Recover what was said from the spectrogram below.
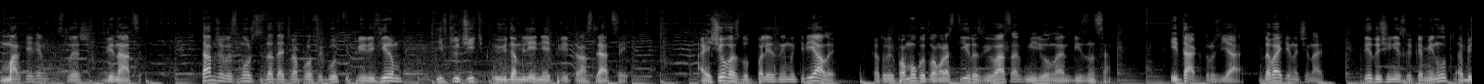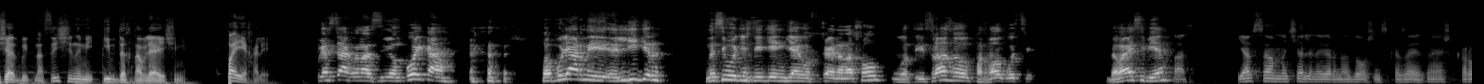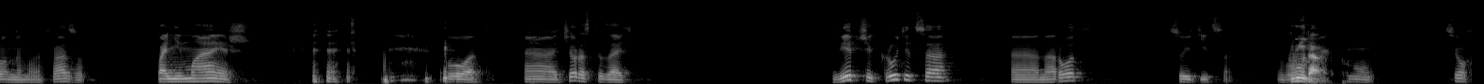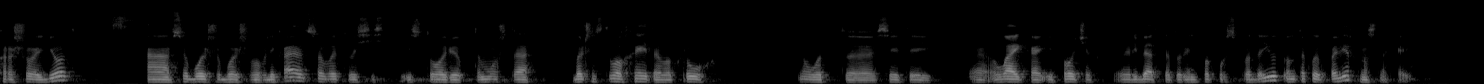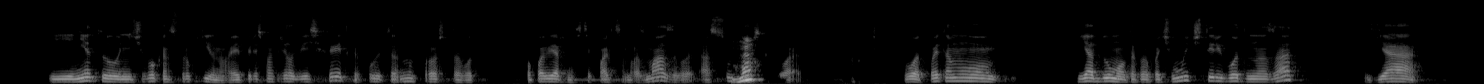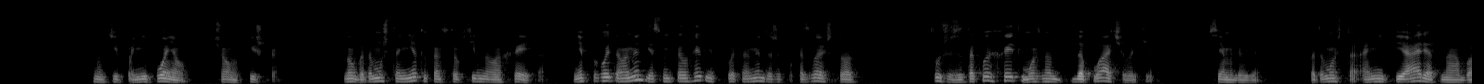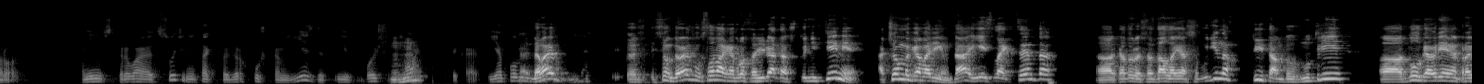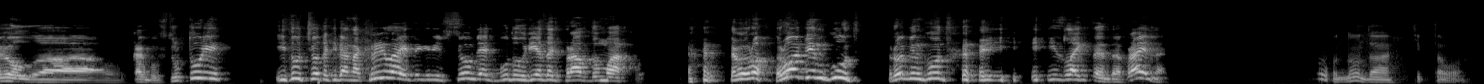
marketing/12. Там же вы сможете задать вопросы гостю перед эфиром и включить уведомления перед трансляцией. А еще вас ждут полезные материалы, которые помогут вам расти и развиваться в мире онлайн-бизнеса. Итак, друзья, давайте начинать. Следующие несколько минут обещают быть насыщенными и вдохновляющими. Поехали! В гостях у нас Семен Бойко, популярный лидер. На сегодняшний день я его случайно нашел, вот, и сразу позвал в гости. Давай себе. Я в самом начале, наверное, должен сказать, знаешь, коронную мою фразу. Понимаешь? Вот. А, Что рассказать? Вебчик крутится, а, народ суетится. Круто. Все хорошо идет, а все больше и больше вовлекаются в эту историю, потому что большинство хейта вокруг, ну вот э, всей этой Э, лайка и прочих ребят, которые инфокурсы продают, он такой поверхностный хейт. И нету ничего конструктивного. Я пересмотрел весь хейт, какую-то, ну, просто вот по поверхности пальцем размазывают, а суть не скрывают. Вот, поэтому я думал такой, почему 4 года назад я, ну, типа, не понял, в чем фишка. Ну, потому что нету конструктивного хейта. Мне в какой-то момент, я смотрел хейт, мне в какой-то момент даже показалось, что Слушай, за такой хейт можно доплачивать им, всем людям, потому что они пиарят наоборот. Они не вскрывают суть, они так по верхушкам ездят и больше угу. внимания привлекают. Я помню... Давай, Сем, давай в двух словах, я просто, ребята, что не в теме, о чем мы говорим, да, есть лайк-центр, а, который создал Аяр Шабудинов, ты там был внутри, а, долгое время провел как бы в структуре, и тут что-то тебя накрыло, и ты говоришь, все, блядь, буду резать правду матку. Такой Робин Гуд, Робин Гуд из лайк-центра, правильно? Ну, ну да, типа того.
